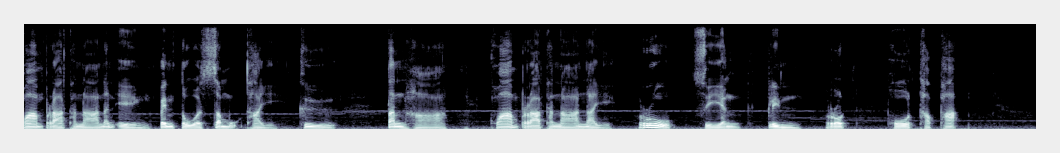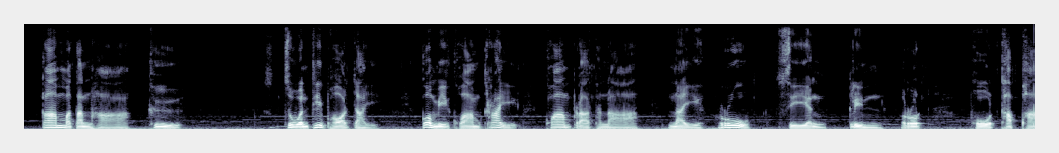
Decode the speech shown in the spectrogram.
ความปรารถนานั่นเองเป็นตัวสมุทัยคือ ตัณหา ความปรารถนาใน รูป เสียง กลิ่นรสโพธพะ กามตัณหาคือ ส่วนที่พอใจ ก็มีความใคร่ ความปรารถนาในรูป เสียง กลิ่นรสโพธพพะ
